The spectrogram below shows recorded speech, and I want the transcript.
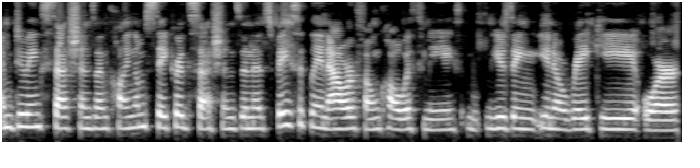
I'm doing sessions. I'm calling them sacred sessions, and it's basically an hour phone call with me using, you know, Reiki or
